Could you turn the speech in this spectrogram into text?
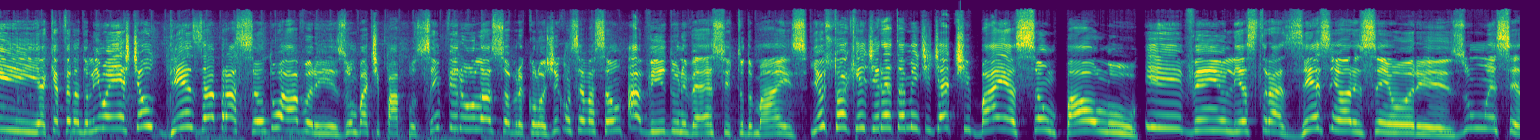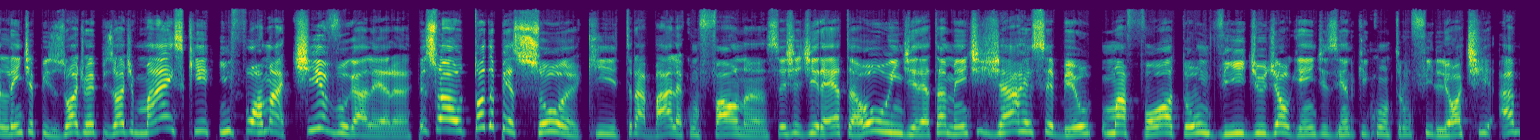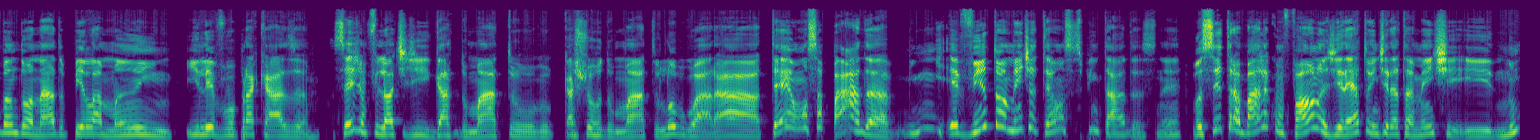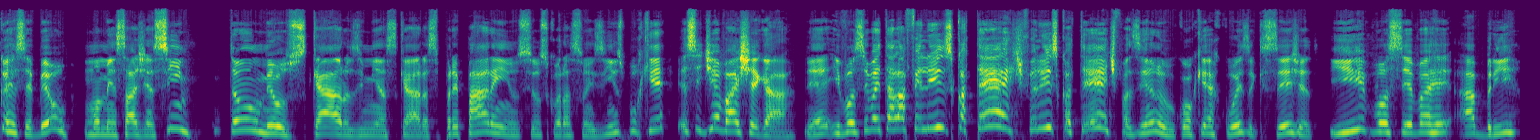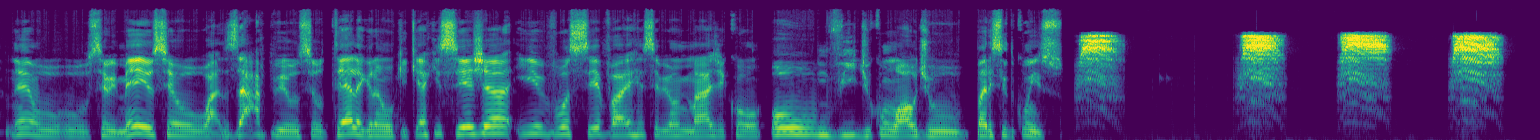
Aqui é Fernando Lima e este é o Desabraçando Árvores, um bate-papo sem firula sobre ecologia e conservação, a vida, o universo e tudo mais. E eu estou aqui diretamente de Atibaia, São Paulo, e venho lhes trazer, senhoras e senhores, um excelente episódio, um episódio mais que informativo, galera. Pessoal, toda pessoa que trabalha com fauna, seja direta ou indiretamente, já recebeu uma foto ou um vídeo de alguém dizendo que encontrou um filhote abandonado pela mãe e levou para casa. Seja um filhote de gato do mato, cachorro do mato, lobo-guará, até onça parda, eventualmente até onças pintadas, né? Você trabalha com fauna direto ou indiretamente e nunca recebeu uma mensagem assim? Então, meus caros e minhas caras, preparem os seus coraçõezinhos, porque esse dia vai chegar, né? E você vai estar lá feliz, contente, feliz, contente, fazendo qualquer coisa que seja, e você vai abrir, né, o, o seu e-mail, o seu WhatsApp, o seu Telegram, o que quer que seja, e você vai receber uma imagem com, ou um vídeo com um áudio parecido com isso.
